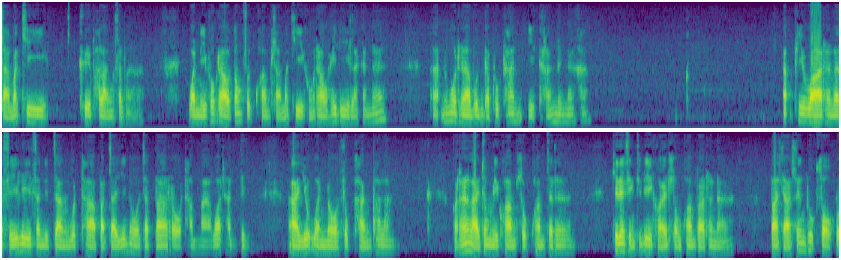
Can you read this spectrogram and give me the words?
สามัคคีคือพลังเสมอ วันนี้พวกเราต้องฝึกความสามัคคีของเราให้ดีแล้วกันนะ อนุโมทนาบุญกับทุกท่านอีกครั้งหนึ่งนะครับ อภิวาทนาสีลีสนิจังวุธาปัจจายโนจตตารโรธรรมาวัทันติ อายุวันโนสุขขังพลังขอท่านทั้งหลายจงมีความสุขความเจริญ คิดในสิ่งที่ดีขอให้สมความปรารถนาปราศจากซึ่งทุกโศกโร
